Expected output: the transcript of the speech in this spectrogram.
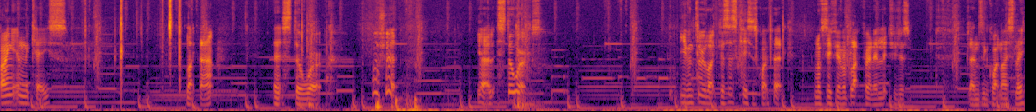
bang it in the case, like that, and it still work. Oh shit! Yeah, it still works. Even through like, because this case is quite thick. And obviously if you have a black phone, it literally just blends in quite nicely.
